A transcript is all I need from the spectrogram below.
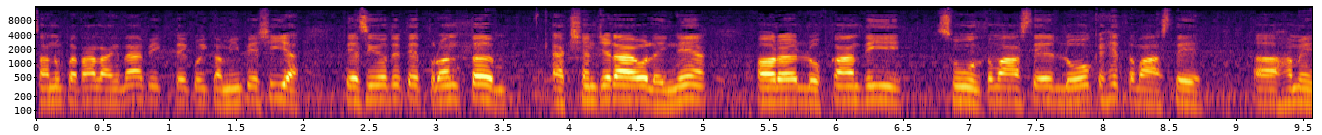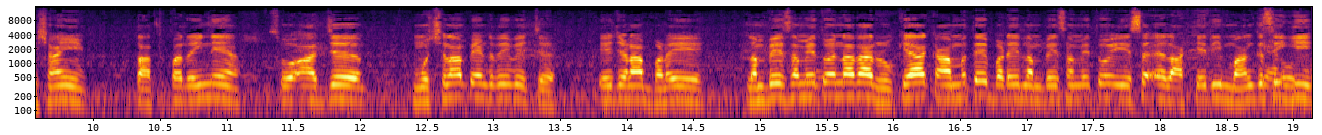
ਸਾਨੂੰ ਪਤਾ ਲੱਗਦਾ ਵੀ ਕਿਤੇ ਕੋਈ ਕਮੀ ਪੇਸ਼ੀ ਆ, ਤੇ ਅਸੀਂ ਉਹਦੇ ਤੇ ਤੁਰੰਤ ਐਕਸ਼ਨ ਜਿਹੜਾ ਉਹ ਲੈਂਦੇ ਆ ਔਰ ਲੋਕਾਂ ਦੀ ਸਹੂਲਤ ਵਾਸਤੇ, ਲੋਕ ਹਿੱਤ ਵਾਸਤੇ ਹਮੇਸ਼ਾ ਹੀ ਤਤਪਰ ਰਹਿੰਦੇ ਆ ਸੋ ਅੱਜ ਮੁਛਲਾ ਪਿੰਡ ਦੇ ਵਿੱਚ ਇਹ ਜਿਹੜਾ ਬੜੇ ਲੰਬੇ ਸਮੇਂ ਤੋਂ ਇਹਨਾਂ ਦਾ ਰੁਕਿਆ ਕੰਮ ਤੇ ਬੜੇ ਲੰਬੇ ਸਮੇਂ ਤੋਂ ਇਸ ਇਲਾਕੇ ਦੀ ਮੰਗ ਸੀਗੀ।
